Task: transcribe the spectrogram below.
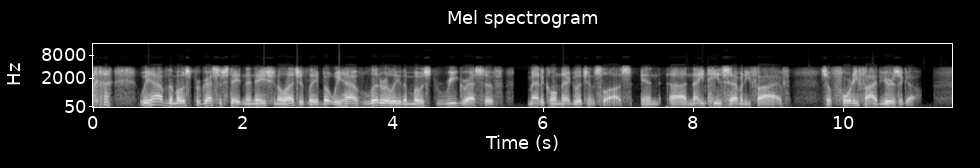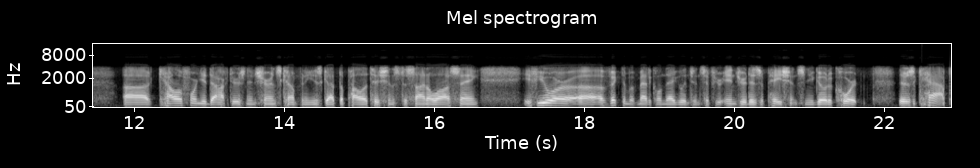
we have the most progressive state in the nation allegedly, but we have literally the most regressive medical negligence laws in uh, 1975, so 45 years ago. Uh, California doctors and insurance companies got the politicians to sign a law saying if you are uh, a victim of medical negligence, if you're injured as a patient and you go to court, there's a cap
